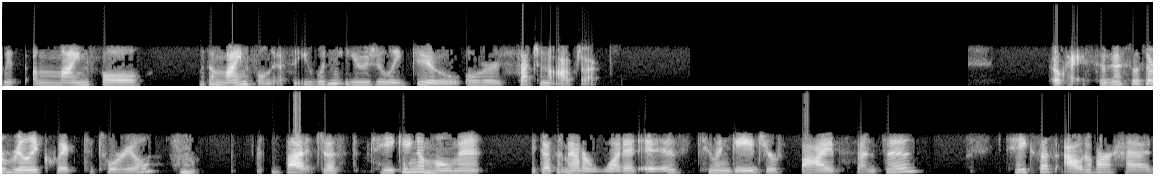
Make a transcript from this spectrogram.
with a mindful with a mindfulness that you wouldn't usually do over such an object. Okay, so this was a really quick tutorial, but just taking a moment, it doesn't matter what it is, to engage your five senses takes us out of our head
